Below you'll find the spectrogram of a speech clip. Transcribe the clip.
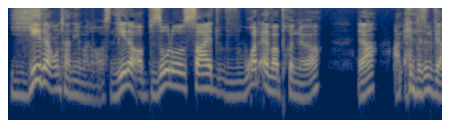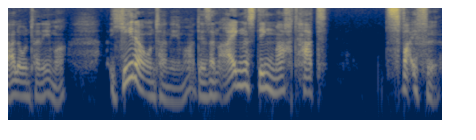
jeder Unternehmer draußen, jeder ob Solo, Side, whatever Preneur, ja, am Ende sind wir alle Unternehmer. Jeder Unternehmer, der sein eigenes Ding macht, hat Zweifel,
